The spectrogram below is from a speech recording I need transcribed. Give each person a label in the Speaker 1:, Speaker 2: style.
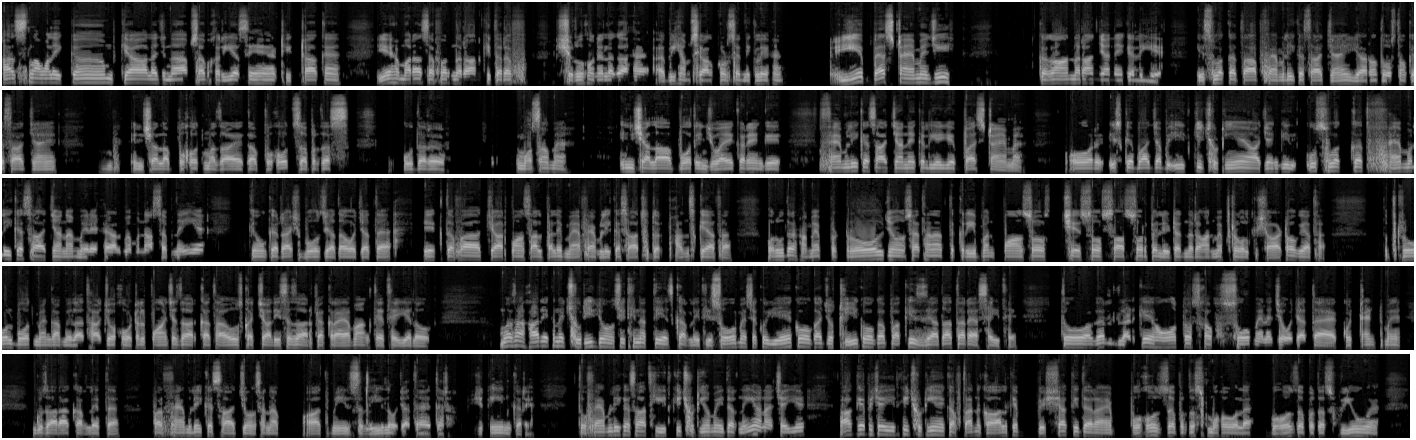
Speaker 1: السلام علیکم، کیا حال ہے جناب؟ سب خیریت سے ہیں، ٹھیک ٹھاک ہیں۔ یہ ہمارا سفر نران کی طرف شروع ہونے لگا ہے۔ ابھی ہم سیالکوٹ سے نکلے ہیں۔ یہ بیسٹ ٹائم ہے جی کغان نران جانے کے لیے۔ اس وقت آپ فیملی کے ساتھ جائیں، یاروں دوستوں کے ساتھ جائیں۔ انشاءاللہ بہت مزہ آئے گا، بہت زبردست ادھر موسم ہے۔ انشاءاللہ بہت انجوائے کریں گے۔ فیملی کے ساتھ جانے کے لیے یہ بیسٹ ٹائم ہے۔ اور اس کے بعد جب عید کی چھٹیاں آ جائیں گی، اس وقت فیملی کے ساتھ جانا میرے خیال میں مناسب نہیں ہے، کیونکہ رش بہت زیادہ ہو جاتا ہے۔ ایک دفعہ چار پانچ سال پہلے میں فیملی کے ساتھ ادھر پھنس گیا تھا اور ادھر ہمیں پٹرول جو سا تھا نا، تقریباً پانچ سو، چھ سو، سات سو روپے لیٹر نران میں پٹرول کی شارٹ ہو گیا تھا۔ پٹرول بہت مہنگا ملا تھا، جو ہوٹل پانچ ہزار کا تھا، اس کا چالیس ہزار روپیہ کرایہ مانگتے تھے یہ لوگ۔ مثلا ہر ایک نے چھری جو سی تھی نا، تیز کر لی تھی۔ سو میں سے کوئی ایک ہوگا جو ٹھیک ہوگا، باقی زیادہ تر ایسا ہی تھے۔ تو اگر لڑکے ہوں تو سو مینج ہو جاتا ہے، کوئی ٹینٹ میں گزارا کر لیتا ہے، پر فیملی کے ساتھ جو سا نا، آدمی ذلیل ہو جاتا ہے ادھر، یقین کرے تو فیملی کے ساتھ عید کی چھٹیوں میں ادھر نہیں آنا چاہیے۔ آگے پیچھے عید کی چھٹیاں ایک ہفتہ نکال کے بے شک ادھر آئیں بہت زبردست ماحول ہے، بہت زبردست ویو ہے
